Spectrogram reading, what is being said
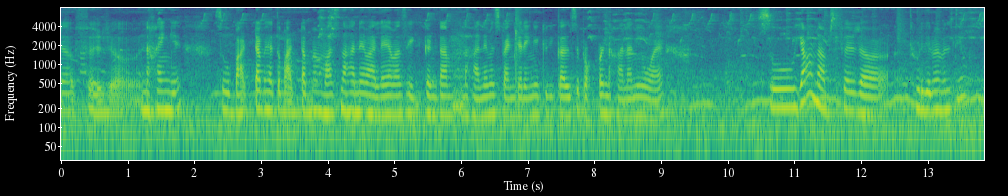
फिर नहाएँगे। सो बाट टब है तो बाट टब में मस्त नहाने वाले हैं। बस एक घंटा नहाने में स्पेंड करेंगे क्योंकि कल से प्रॉपर नहाना नहीं हुआ है। सो so, या मैं आपसे फिर थोड़ी देर में मिलती हूँ।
